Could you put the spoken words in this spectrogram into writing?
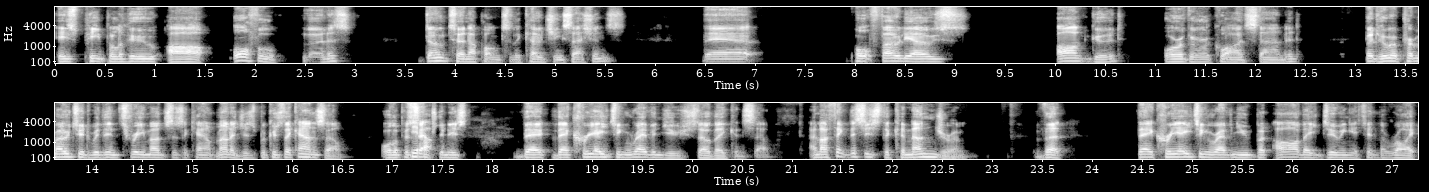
is people who are awful learners, don't turn up onto the coaching sessions. Their portfolios aren't good or of a required standard, but who are promoted within three months as account managers because they can sell. Or the perception yeah. is they're they're creating revenue so they can sell. And I think this is the conundrum that they're creating revenue, but are they doing it in the right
